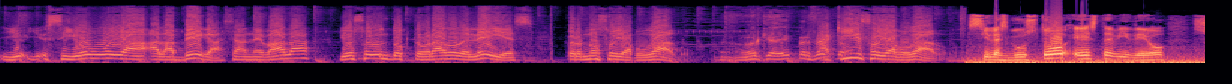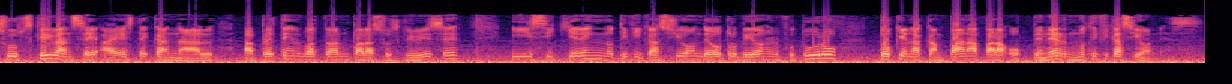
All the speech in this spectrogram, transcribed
yo- yo- si yo voy a, a Las Vegas, a Nevada, yo soy un doctorado de leyes, pero no soy abogado. Ok, perfecto. Aquí soy abogado. Si les gustó este video, suscríbanse a este canal, aprieten el botón para suscribirse y si quieren notificación de otros videos en el futuro, toquen la campana para obtener notificaciones.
